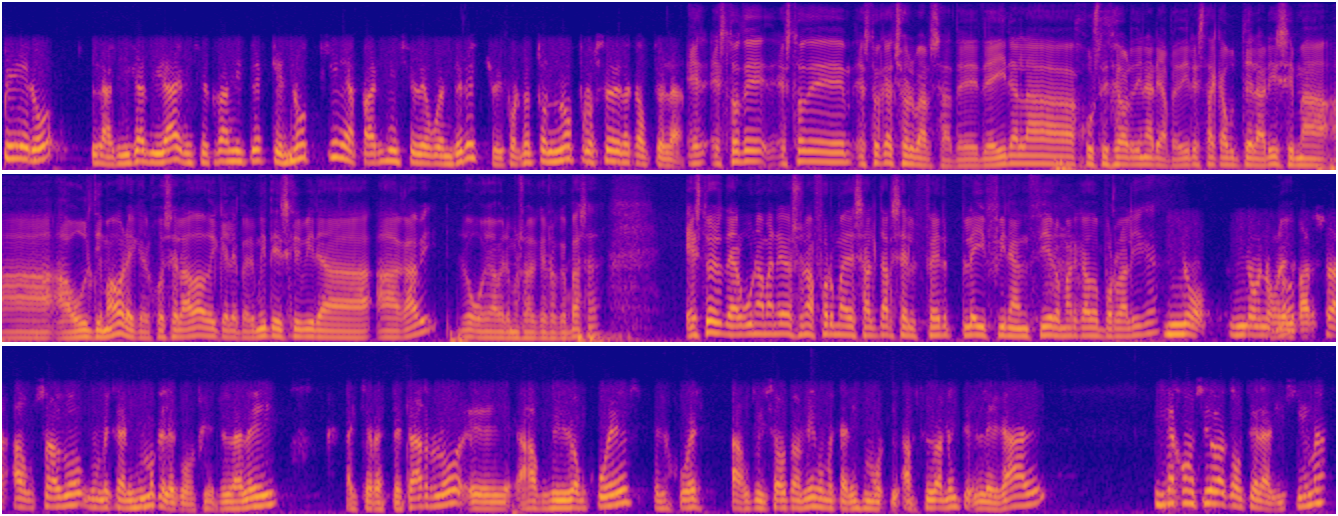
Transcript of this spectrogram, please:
pero la Liga dirá en ese trámite que no tiene apariencia de buen derecho y por tanto no procede la cautelar. Esto de esto de esto que ha hecho el Barça, de, ir a la justicia ordinaria a pedir esta cautelarísima a, última hora y que el juez se la ha dado y que le permite inscribir a, a Gaby, luego ya veremos a ver qué es lo que pasa. ¿Esto es de alguna manera es una forma de saltarse el fair play financiero marcado por la Liga? No, no, no. El Barça ha usado un mecanismo que le confiere la ley, hay que respetarlo. Eh, ha acudido a un juez, el juez ha utilizado también un mecanismo absolutamente legal y ha conseguido la cautelarísima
